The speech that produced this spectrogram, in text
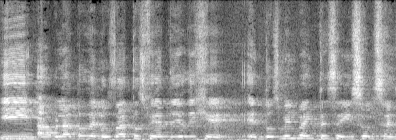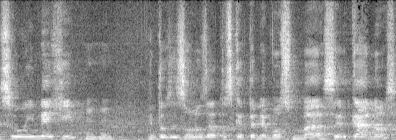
Y hablando de los datos, fíjate, yo dije, en 2020 se hizo el censo INEGI, entonces son los datos que tenemos más cercanos.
